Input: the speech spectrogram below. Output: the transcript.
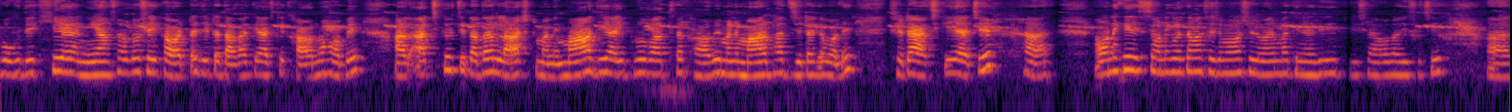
ভোগ দেখিয়ে নিয়ে আসা হলো সেই খাবারটা, যেটা দাদাকে আজকে খাওয়ানো হবে। আর আজকে হচ্ছে দাদার লাস্ট মানে মা যে আইব্রো ভাতটা খাওয়াবে মানে মার ভাত যেটাকে বলে, সেটা আজকেই আছে। আর অনেকে এসেছে, অনেকে বলতে আমার সেজমামা সেজমামা তিনাদি দিদি সাহবা এসেছে। আর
